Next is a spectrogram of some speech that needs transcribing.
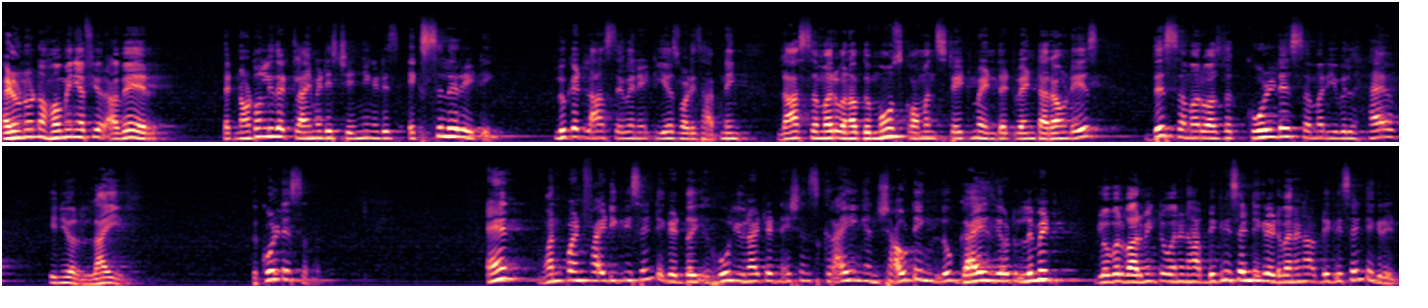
I don't know how many of you are aware that not only that climate is changing, it is accelerating. Look at last seven, eight years, what is happening. Last summer, one of the most common statement that went around is, this summer was the coldest summer you will have in your life. The coldest summer. And 1.5 degrees centigrade, the whole United Nations crying and shouting, look guys, you have to limit global warming to 1.5 degrees centigrade, 1.5 degrees centigrade.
